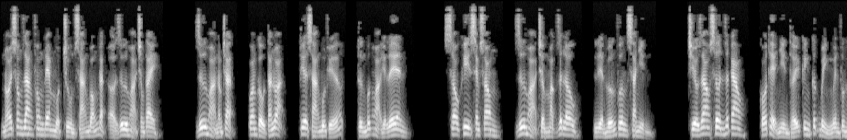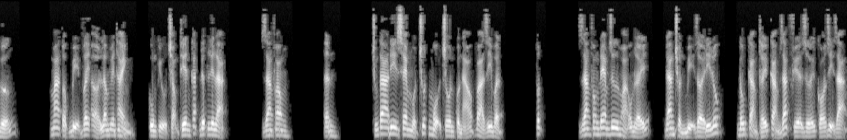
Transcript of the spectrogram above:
Nói xong giang phong đem một chùm sáng bóng đặt ở dư hỏa trong tay. Dư hỏa nắm chặt, quang cầu tán loạn, tia sáng bốn phía, từng bức hỏa hiện lên. Sau khi xem xong, dư hỏa trầm mặc rất lâu, liền hướng phương xa nhìn. Chiều giao sơn rất cao, có thể nhìn thấy kinh cước bình nguyên phương hướng. Ma tộc bị vây ở lâm nguyên thành, cùng cựu trọng thiên cắt đứt liên lạc. Giang phong, ân chúng ta đi xem một chút mộ trôn quần áo và di vật. Tốt. giang phong đem dư hỏa ôm lấy, đang chuẩn bị rời đi lúc, đông cảm thấy cảm giác phía dưới có dị dạng.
